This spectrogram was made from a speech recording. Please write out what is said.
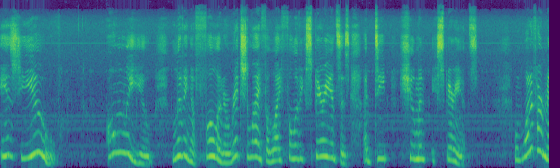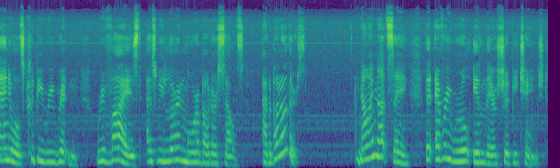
is you only you, living a full and a rich life, a life full of experiences, a deep human experience. What if our manuals could be rewritten, revised as we learn more about ourselves and about others? Now, I'm not saying that every rule in there should be changed.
